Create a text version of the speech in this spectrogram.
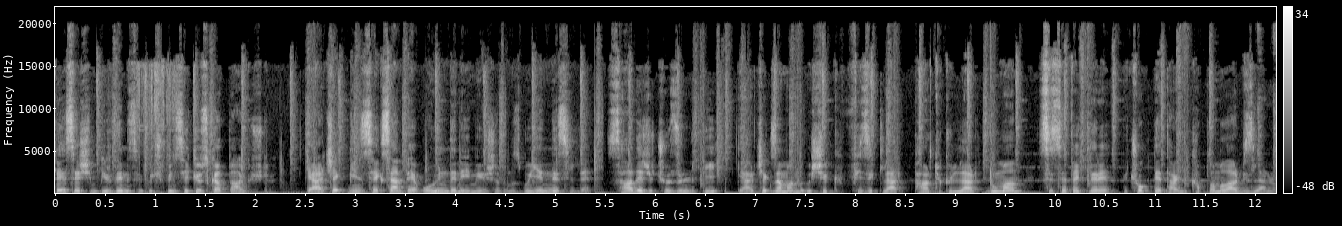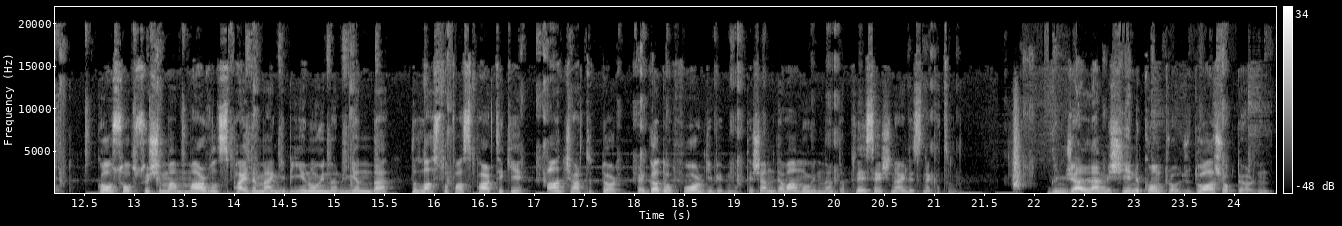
PlayStation 1'den ise 3800 kat daha güçlü. Gerçek 1080p oyun deneyimi yaşadığımız bu yeni nesilde sadece çözünürlük değil, gerçek zamanlı ışık, fizikler, partiküller, duman, sis efektleri ve çok detaylı kaplamalar bizlerle oldu. Ghost of Tsushima, Marvel Spider-Man gibi yeni oyunların yanında The Last of Us Part 2, Uncharted 4 ve God of War gibi muhteşem devam oyunları da PlayStation ailesine katıldı. Güncellenmiş yeni kontrolcü DualShock 4'ün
